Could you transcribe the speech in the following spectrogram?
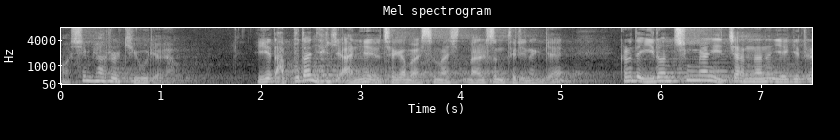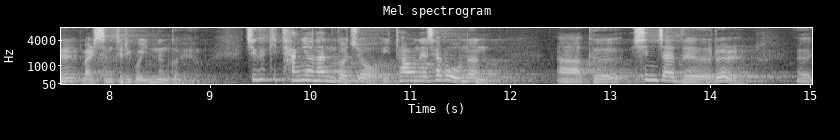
어, 심혈을 기울여요. 이게 나쁘단 얘기 아니에요. 제가 말씀하시, 말씀드리는 게. 그런데 이런 측면이 있지 않나는 얘기를 말씀드리고 있는 거예요. 지극히 당연한 거죠. 이 타운에 새로 오는 아, 그 신자들을 어,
